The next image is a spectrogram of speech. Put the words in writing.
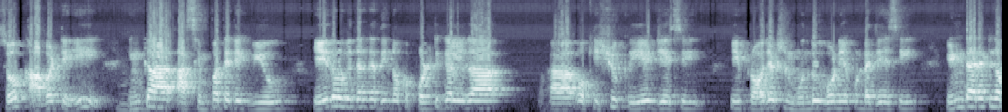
సో కాబట్టి ఇంకా ఆ సింపథెటిక్ వ్యూ ఏదో విధంగా దీన్ని ఒక పొలిటికల్గా ఒక ఇష్యూ క్రియేట్ చేసి ఈ ప్రాజెక్ట్స్ ముందుకు పోనీయకుండా చేసి ఇండైరెక్ట్గా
